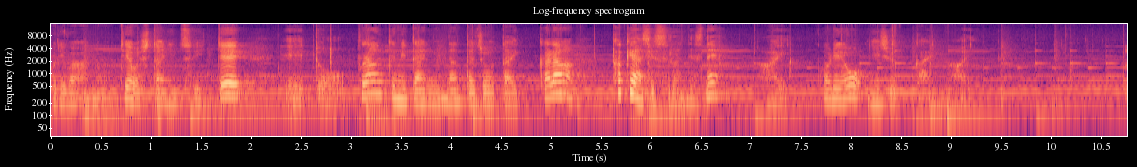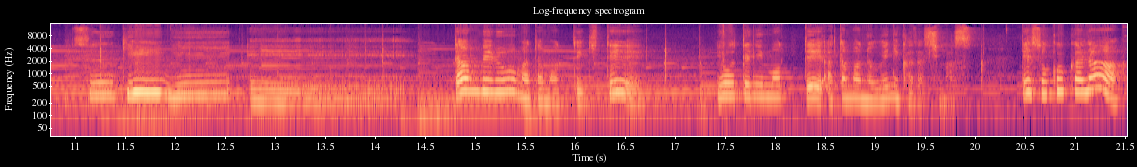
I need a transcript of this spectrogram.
これはあの手を下について、えーと、プランクみたいになった状態から駆け足するんですね。はいこれを20回。はい。次に、えー、ダンベルをまた持ってきて両手に持って頭の上にかざします。でそこから、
